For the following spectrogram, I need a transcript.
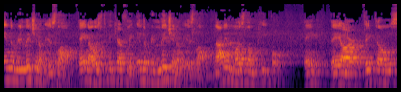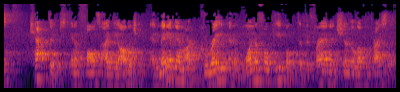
in the religion of Islam. Okay, now listen to me carefully. In the religion of Islam, not in Muslim people. Okay, they are victims, captives in a false ideology. And many of them are great and wonderful people to befriend and share the love of Christ with.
